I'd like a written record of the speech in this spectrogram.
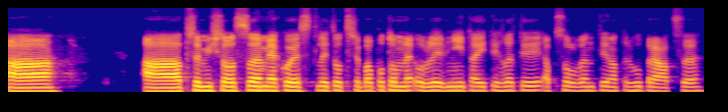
a, a přemýšlel jsem, jako jestli to třeba potom neovlivní tady tyhle ty absolventy na trhu práce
